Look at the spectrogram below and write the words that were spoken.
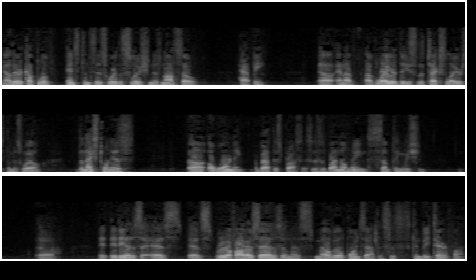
Now, there are a couple of instances where the solution is not so happy, uh, and I've, I've layered these. The text layers them as well. The next one is uh, a warning about this process. This is by no means something we should uh, it, it is, as as Rudolf Otto says, and as Melville points out, this is, can be terrifying.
